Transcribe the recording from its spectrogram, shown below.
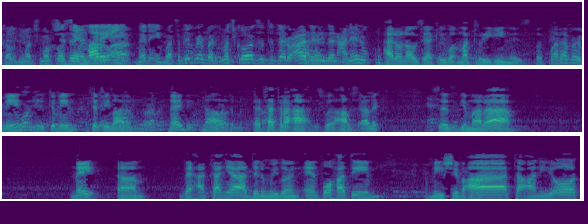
Called much more closer than mari'in. Mari'in. What's the difference? But it's much closer to teru'ah than, than anenu. I don't know exactly what matri'in is, but whatever it means, it could mean tefillah. Maybe? No, that's hatra'ah. That's what Aleph. Aleph. Says Gemara, um, Vehatanya, didn't we learn En Pohatim, Mishiv'a Ta'aniyot,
